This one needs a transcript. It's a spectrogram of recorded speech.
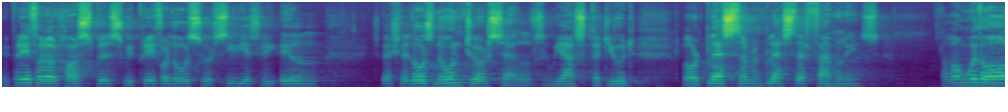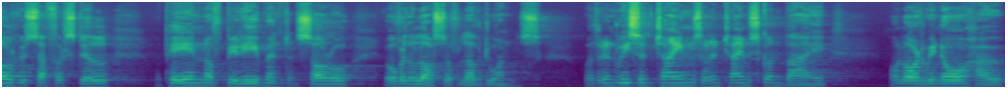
We pray for our hospice. We pray for those who are seriously ill, especially those known to ourselves. And we ask that you would, Lord, bless them and bless their families, along with all who suffer still the pain of bereavement and sorrow over the loss of loved ones, whether in recent times or in times gone by. Oh Lord, we know how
